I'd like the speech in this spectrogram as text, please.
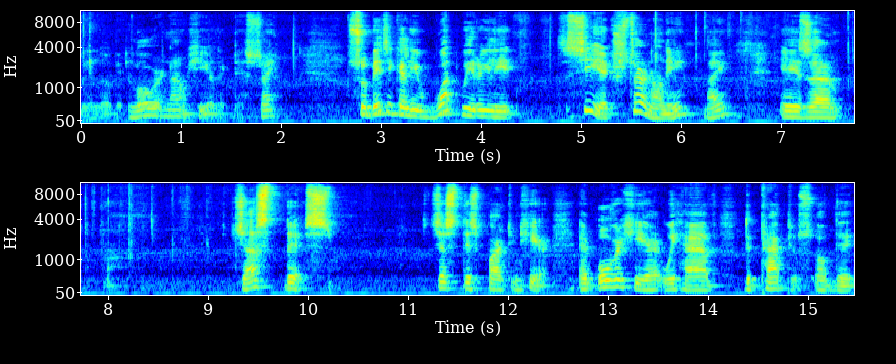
maybe a little bit lower now here like this, right? So basically what we really see externally, right, is um, just this, just this part in here. And over here we have the prepuce of the,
